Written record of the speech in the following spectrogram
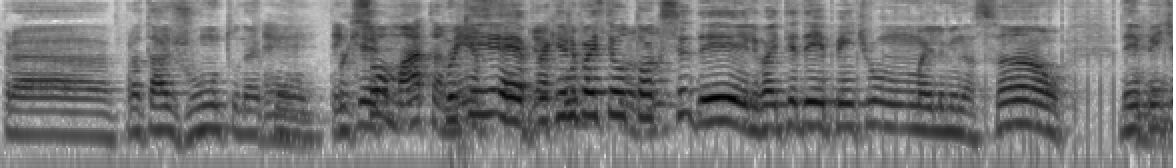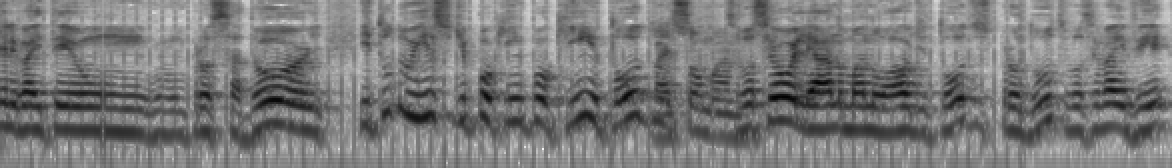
pra, pra estar junto, né? Com, É, tem que somar também Porque, é, porque ele vai ter o toque. CD, ele vai ter de repente uma iluminação, de repente É. ele vai ter um, um processador, e tudo isso de pouquinho em pouquinho, todos. Vai somando. Se você olhar no manual de todos os produtos, você vai ver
